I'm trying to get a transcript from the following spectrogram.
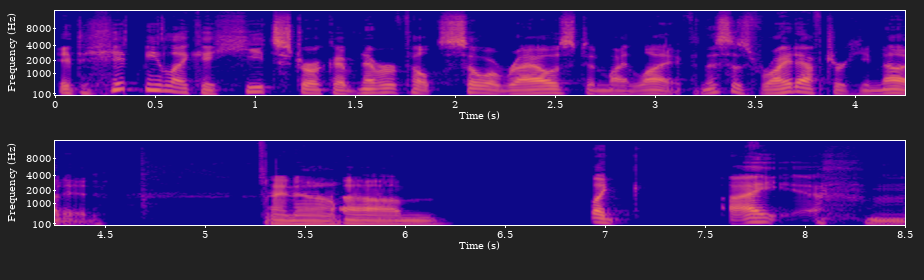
it hit me like a heat stroke. I've never felt so aroused in my life, and this is right after he nutted. I know. Um, like I. Hmm.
